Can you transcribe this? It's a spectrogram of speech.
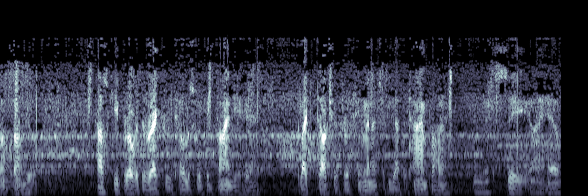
Oh, thank you. Housekeeper over at the rectory told us we could find you here. I'd like to talk to you for a few minutes if you got the time, Father. Let's see. I have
